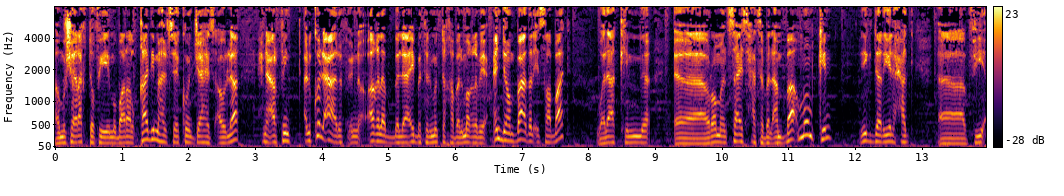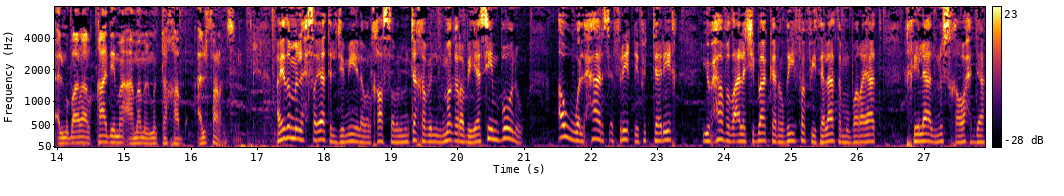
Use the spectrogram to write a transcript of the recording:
آه، مشاركته في المباراة القادمة هل سيكون جاهز أو لا. إحنا عارفين الكل عارف انه أغلب لاعيبه المنتخب المغربي عندهم بعض الإصابات ولكن آه، رومان سايس حسب الأنباء ممكن يقدر يلحق في المباراة القادمة أمام المنتخب الفرنسي. أيضا من الإحصائيات الجميلة والخاصة بالمنتخب المغربي ياسين بونو أول حارس إفريقي في التاريخ يحافظ على شباكه نظيفة في ثلاث مباريات خلال نسخة واحدة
